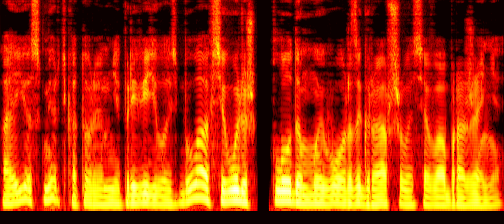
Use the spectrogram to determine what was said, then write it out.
а ее смерть, которая мне привиделась, была всего лишь плодом моего разыгравшегося воображения.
